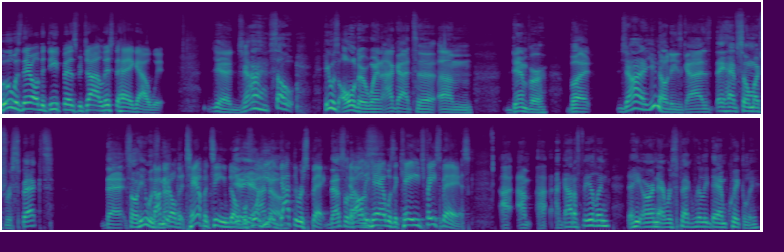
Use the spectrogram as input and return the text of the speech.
who was there on the defense for John Lynch to hang out with? Yeah, John. So he was older when I got to um, Denver, but John, you know these guys, they have so much respect that. So he was. I mean, not- on the Tampa team, though, Yeah, yeah, before I he got the respect. That's what all he was- had was a cage face mask. I, I'm, I, I got a feeling that he earned that respect really damn quickly.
